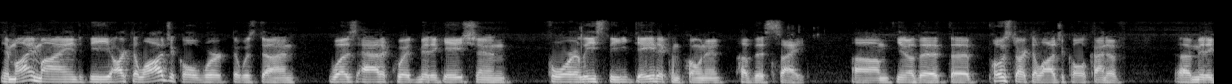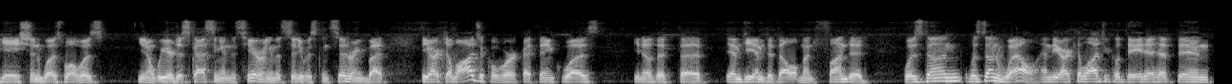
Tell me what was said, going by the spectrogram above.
in my mind, the archaeological work that was done was adequate mitigation for at least the data component of this site. Um, you know, the, the post archaeological kind of uh, mitigation was what was, you know, we were discussing in this hearing and the city was considering. But the archaeological work, I think, was, you know, that the MDM development funded was done was done well, and the archaeological data have been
